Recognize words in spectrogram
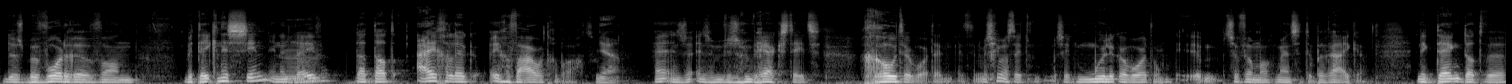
dus bevorderen van betekeniszin in het Mhm. leven, dat dat eigenlijk in gevaar wordt gebracht. Ja. En zijn- en zijn- zijn werk steeds groter wordt. En het misschien wel steeds, moeilijker wordt om eh, zoveel mogelijk mensen te bereiken. En ik denk dat we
